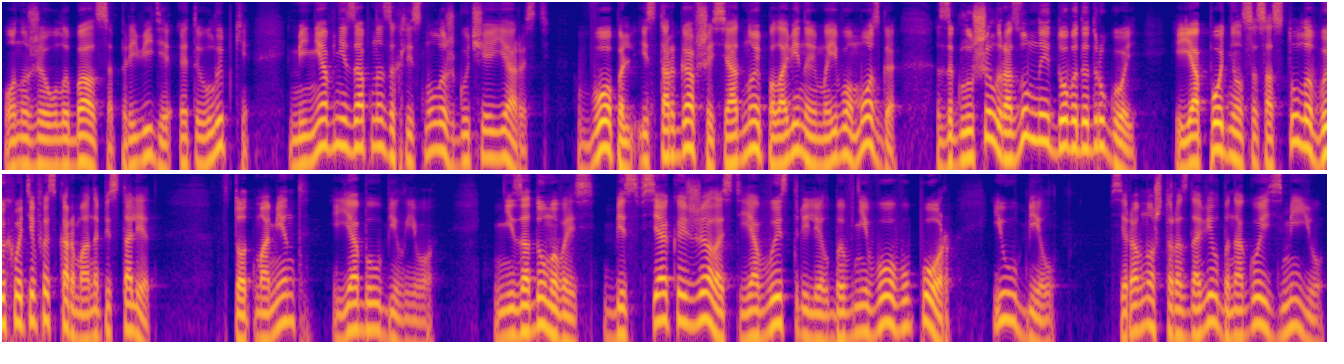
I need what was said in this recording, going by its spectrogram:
он уже улыбался. При виде этой улыбки меня внезапно захлестнула жгучая ярость. Вопль, исторгавшийся одной половиной моего мозга, заглушил разумные доводы другой, и я поднялся со стула, выхватив из кармана пистолет. В тот момент я бы убил его. Не задумываясь, без всякой жалости я выстрелил бы в него в упор и убил. Все равно, что раздавил бы ногой змею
